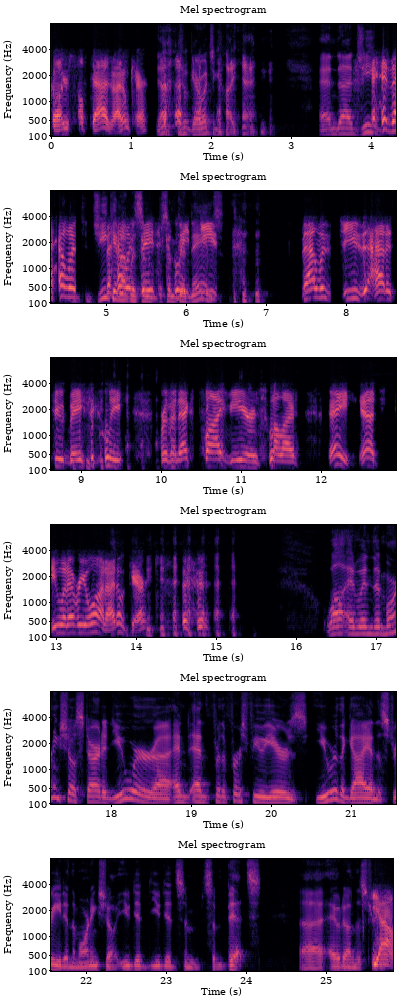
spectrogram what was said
Call yourself Taz. I don't care. yeah, I don't care what you got. and uh, G, and that was, G came up with some, some good names. that was G's attitude basically for the next five years while I hey, yeah, do whatever you want. I don't care. well, and when the morning show started, you were uh, and and for the first few years, you were the guy in the street in the morning show. You did you did some some bits uh, out on the street. Yeah.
